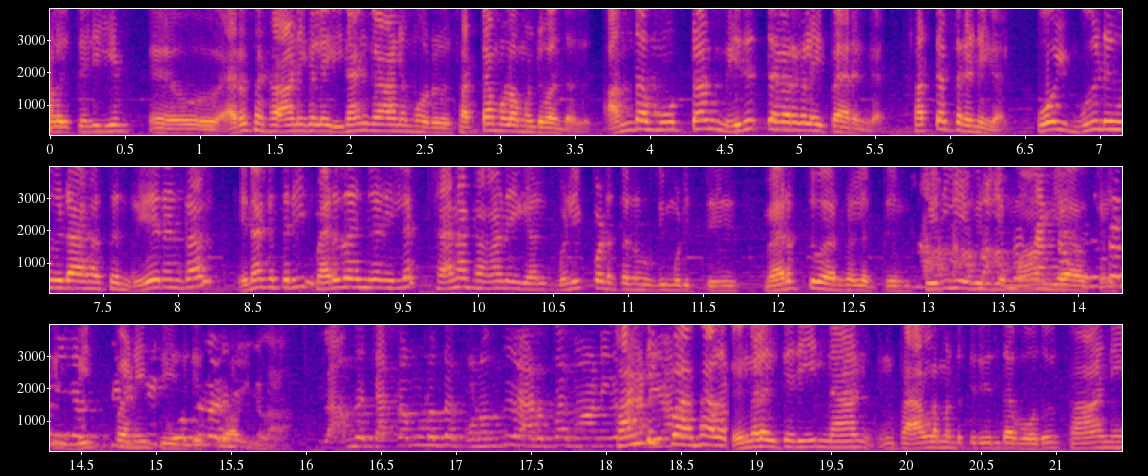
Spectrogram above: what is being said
உங்களுக்கு தெரியும். அரச காணிகளை இனங்காணும் ஒரு சட்டமூலம் கொண்டு வந்தது. அந்த மூட்டம் எதிர்த்தவர்களை பாருங்க. சட்டத்திறனிகள். போய் வீடு வீடாக சென்று. ஏனென்றால் எனக்கு தெரியும் மருதங்கனில கன காணிகள் வெளிப்படுத்தல் உறுதி முடித்து மருத்துவர்களுக்கும் பெரிய பெரிய நீங்கள் விற்பனை திருப்பி கொண்டு செய்திருக்கிறார். வருவீங்களா? இல்ல, அந்த சட்டமூலத்தை கொண்டு வந்து அரச காணிகள் கண்டிப்பாக எங்களுக்கு தெரியும். நான் பார்லமெண்டத்தில் இருந்த போது காணி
